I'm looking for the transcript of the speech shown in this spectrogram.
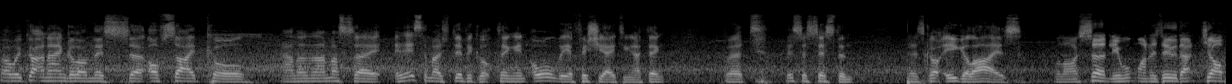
Well, we've got an angle on this uh, offside call, Alan, I must say, it is the most difficult thing in all the officiating, I think. But this assistant has got eagle eyes. Well, I certainly wouldn't want to do that job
